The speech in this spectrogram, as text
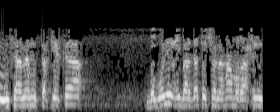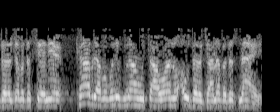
ئینسانە متەقیەکە بەبوونی عیبادەت و چەنەها مەراحی و دەرەجە بەدەستێنێ کابرا بەبوونی گوناه و تاوان و ئەو دەرەجانە بەدەست نایە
